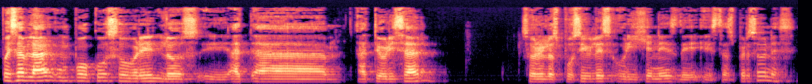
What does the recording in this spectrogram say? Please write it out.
pues hablar un poco sobre los, eh, a teorizar sobre los posibles orígenes de estas personas.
